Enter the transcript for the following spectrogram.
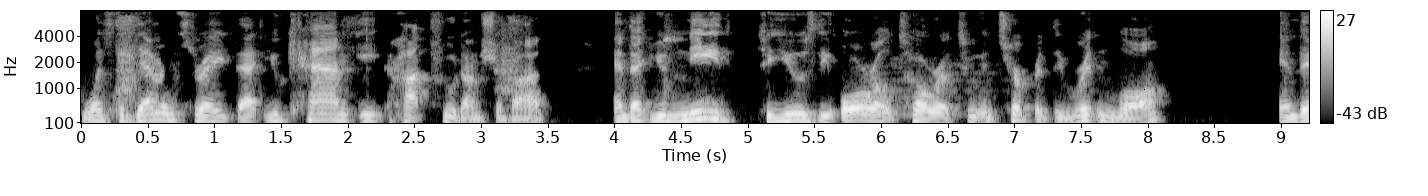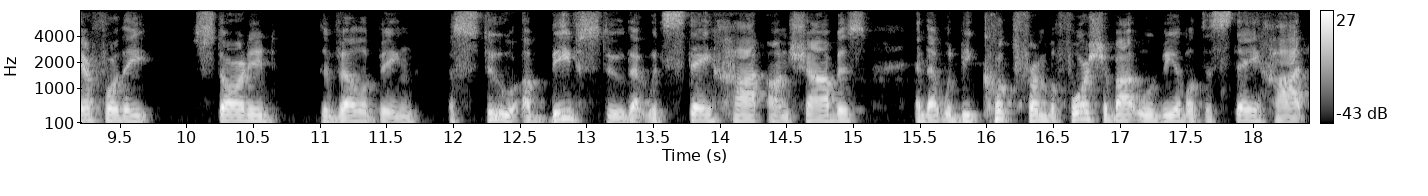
was to demonstrate that you can eat hot food on Shabbat and that you need to use the oral Torah to interpret the written law. And therefore, they started developing a stew, a beef stew that would stay hot on Shabbos and that would be cooked from before Shabbat, would be able to stay hot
